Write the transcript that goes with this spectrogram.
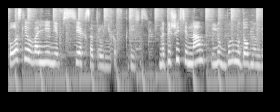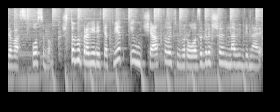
после увольнения всех сотрудников в кризис? Напишите нам любым удобным для вас способом, чтобы проверить ответ и участвовать в розыгрыше на вебинаре.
